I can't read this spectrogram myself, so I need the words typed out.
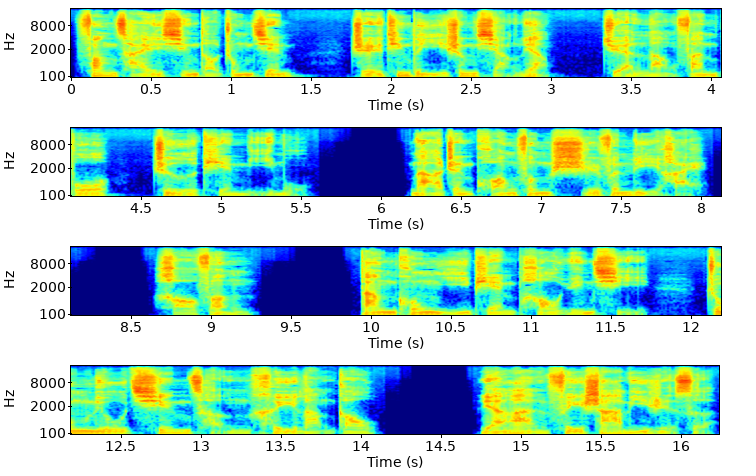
方才行到中间，只听得一声响亮，卷浪翻波，遮天迷目。那阵狂风十分厉害，好风。当空一片炮云起，中溜千层黑浪高。两岸飞沙弥日色，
